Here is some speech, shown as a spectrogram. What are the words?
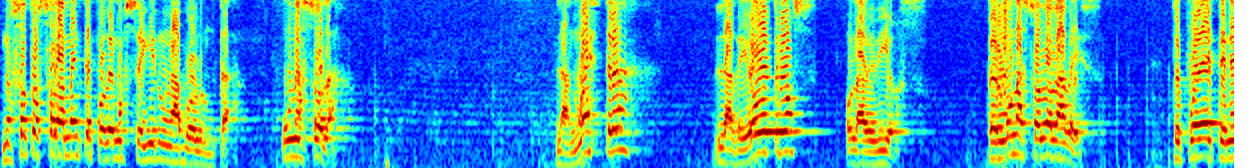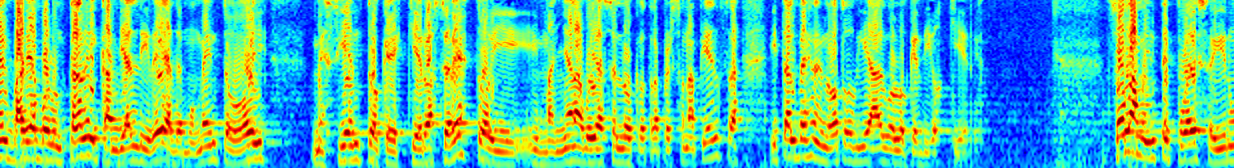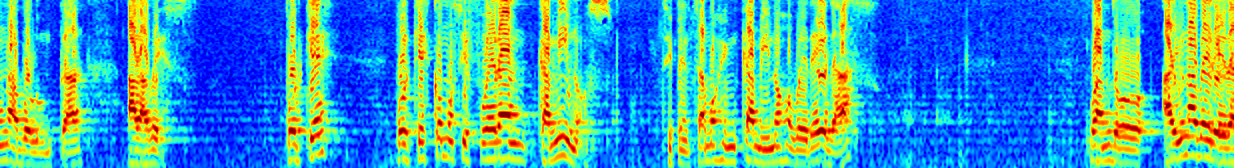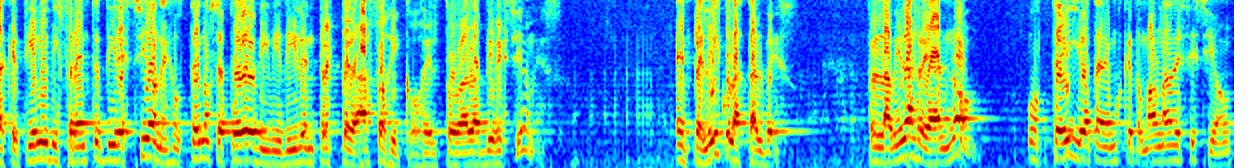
Nosotros solamente podemos seguir una voluntad, una sola. La nuestra, la de otros o la de Dios. Pero una sola a la vez. Usted puede tener varias voluntades y cambiar la idea. De momento, hoy me siento que quiero hacer esto y, mañana voy a hacer lo que otra persona piensa y tal vez en el otro día hago lo que Dios quiere. Solamente puedes seguir una voluntad a la vez. ¿Por qué? Porque es como si fueran caminos. si pensamos en caminos o veredas, cuando hay una vereda que tiene diferentes direcciones, usted no se puede dividir en tres pedazos y coger todas las direcciones. En películas tal vez, pero en la vida real no. Usted y yo tenemos que tomar una decisión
